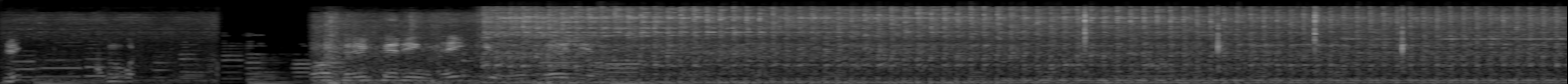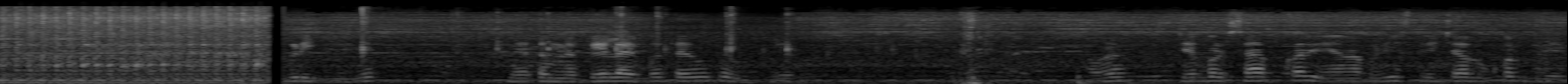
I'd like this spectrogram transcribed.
jadi aku mau બોર્ડ રિપેરિંગ થઈ ગયું છે, જોઈ લો બગડી ગયું છે મેં તમને પહેલાં બતાવ્યું હતું ને એ. હવે ટેબલ સાફ કરી અને આપણે ઇસ્ત્રી ચાલુ કરી દઈએ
